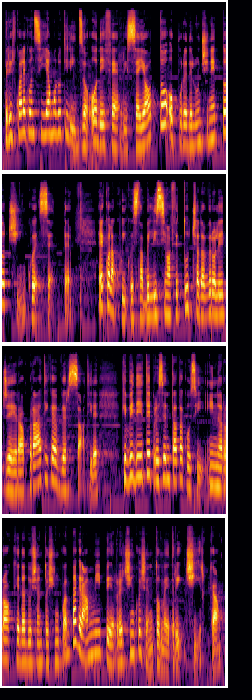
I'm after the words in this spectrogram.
per il quale consigliamo l'utilizzo o dei ferri 6-8 oppure dell'uncinetto 5-7. Eccola qui questa bellissima fettuccia davvero leggera, pratica e versatile, che vedete presentata così in rocche da 250 grammi per 500 metri circa.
